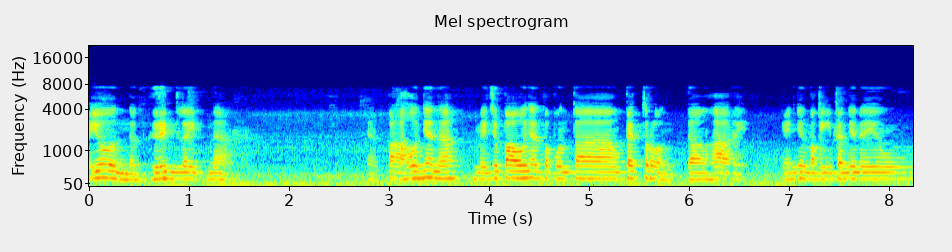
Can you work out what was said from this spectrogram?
Ayun, nag-green light na. Yan, paahon yan ha. Medyo paahon yan papuntang Petron, Daang Hari. Yan yun, makita nyo na yung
